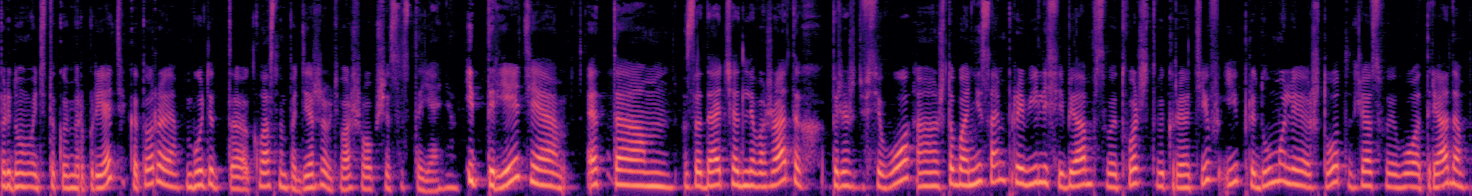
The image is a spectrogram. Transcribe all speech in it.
придумываете такое мероприятие, которое будет э, классно поддерживать ваше общее состояние. И третье, это задача для вожатых, прежде всего, э, чтобы они сами проявили себя, свое творчество и креатив и придумали что-то для своего отряда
